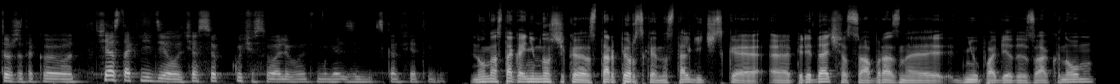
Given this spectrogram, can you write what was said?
тоже такое вот. Сейчас так не делают, сейчас все кучу сваливают в магазине с конфетами. Ну, у нас такая немножечко старперская, ностальгическая э, передача, сообразная Дню Победы за окном.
